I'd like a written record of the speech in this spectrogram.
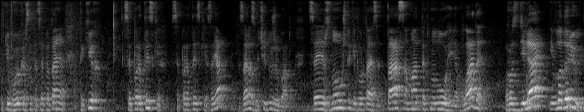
хотів би використати це питання. Таких сепаратистських, сепаратистських заяв зараз звучить дуже багато. Це ж знову ж таки повертається та сама технологія влади розділяй і владарюй.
